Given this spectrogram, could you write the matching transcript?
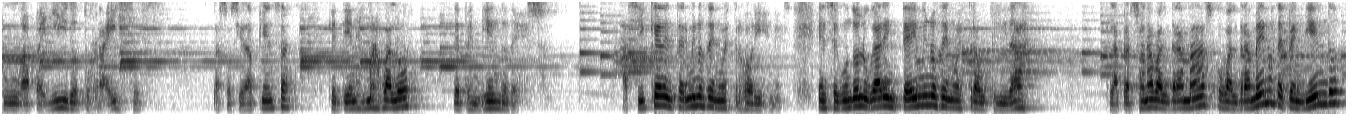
tu apellido, tus raíces, la sociedad piensa que tienes más valor dependiendo de eso. Así que en términos de nuestros orígenes. En segundo lugar, en términos de nuestra utilidad. La persona valdrá más o valdrá menos dependiendo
